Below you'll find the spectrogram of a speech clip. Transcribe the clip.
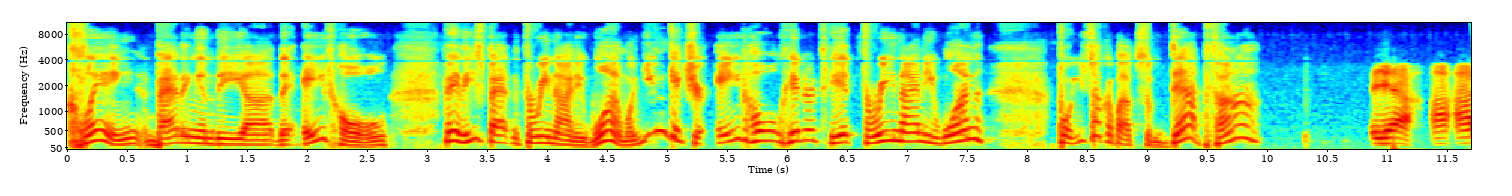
Kling batting in the uh, the eight hole. Man, he's batting three ninety one. When you can get your eight hole hitter to hit three ninety one, boy, you talk about some depth, huh? Yeah, I I,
